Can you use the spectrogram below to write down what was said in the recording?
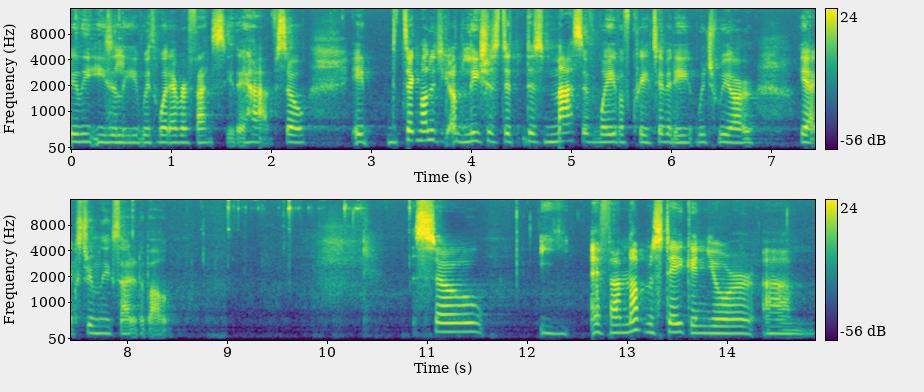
really easily with whatever fantasy they have. So it, the technology unleashes this massive wave of creativity which we are yeah extremely excited about. So, if I'm not mistaken, your um,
